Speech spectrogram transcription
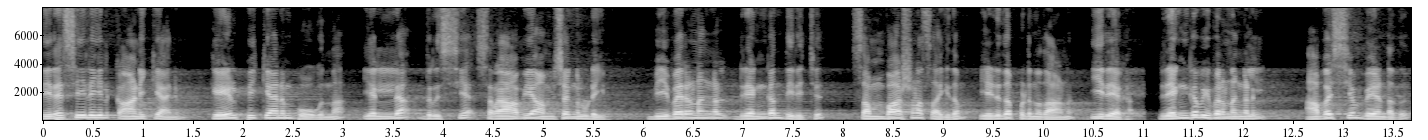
തിരശീലയിൽ കാണിക്കാനും കേൾപ്പിക്കാനും പോകുന്ന എല്ലാ ദൃശ്യ ശ്രാവ്യ അംശങ്ങളുടെയും വിവരണങ്ങൾ രംഗം തിരിച്ച് സംഭാഷണ സഹിതം എഴുതപ്പെടുന്നതാണ് ഈ രേഖ. രംഗവിവരണങ്ങളിൽ അവശ്യം വേണ്ടത്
